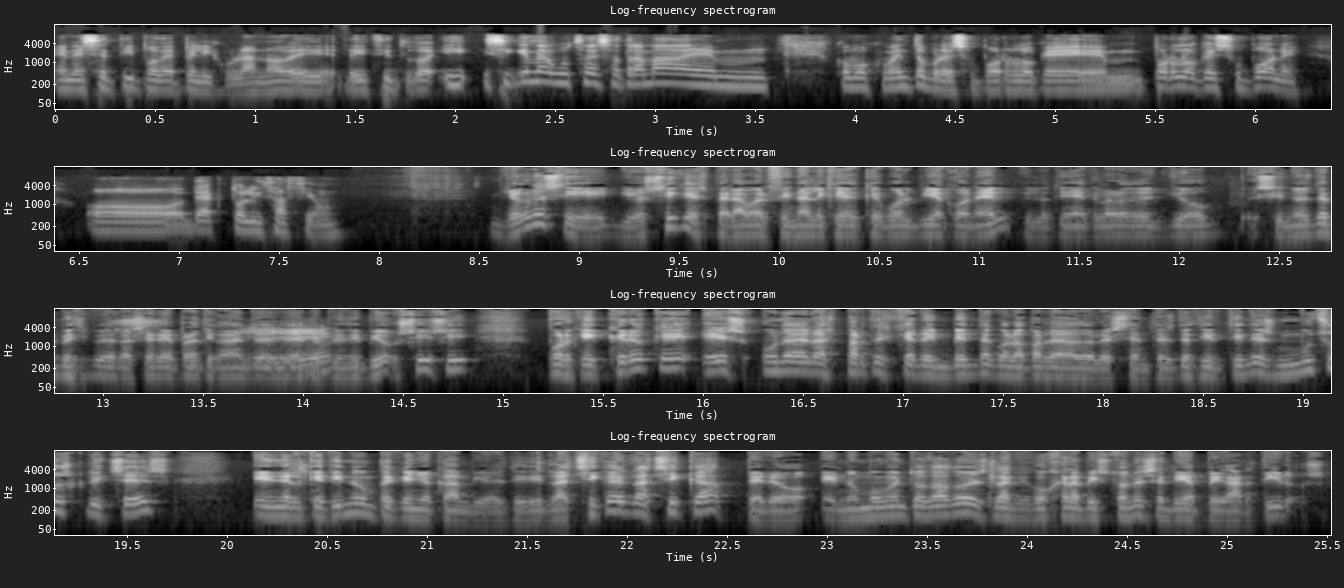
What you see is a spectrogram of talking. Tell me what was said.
en ese tipo de películas, ¿no? De, de instituto. Y sí que me ha gustado esa trama, eh, como os comento, por eso, por lo que, por lo que supone o de actualización. Yo creo que sí, yo sí que esperaba el final y que, que, volvía con él, y lo tenía claro yo, si no es del principio de la serie, prácticamente ¿Sí? desde el principio, sí, sí, porque creo que es una de las partes que reinventa con la parte de adolescente, es decir, tienes muchos clichés en el que tiene un pequeño cambio, es decir, la chica es la chica, pero en un momento dado es la que coge la pistola y sería pegar tiros,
